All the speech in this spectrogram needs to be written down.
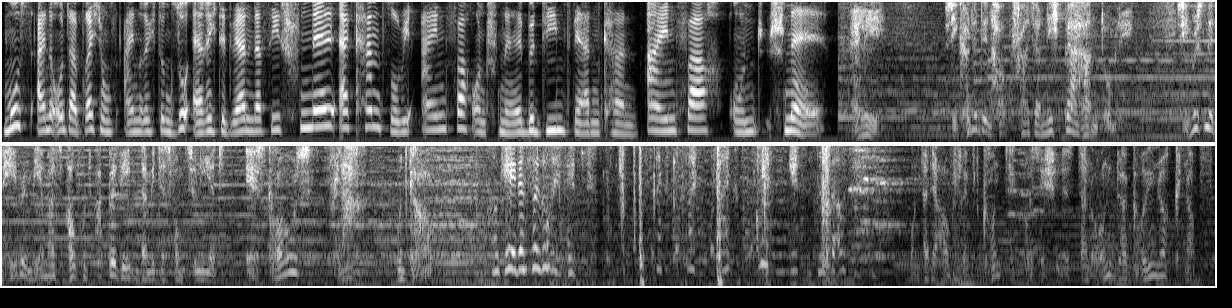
muss eine Unterbrechungseinrichtung so errichtet werden, dass sie schnell erkannt sowie einfach und schnell bedient werden kann. Einfach und schnell. Ellie, Sie können den Hauptschalter nicht per Hand umlegen. Sie müssen den Hebel mehrmals auf und ab bewegen, damit es funktioniert. Er ist groß, flach und grau. Okay, dann versuche ich es jetzt. Das müsste ausreichen. Unter der Aufschrift Contact Position ist ein runder grüner Knopf.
